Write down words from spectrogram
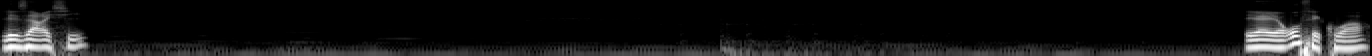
Lézard ici? Et aéro fait quoi?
